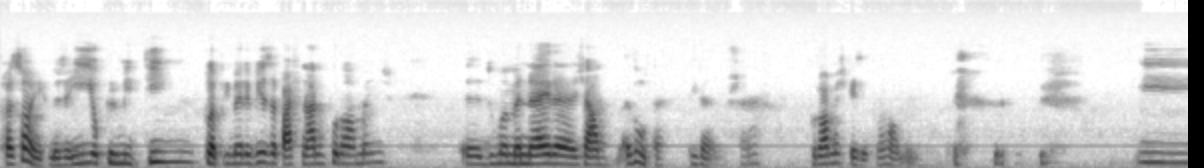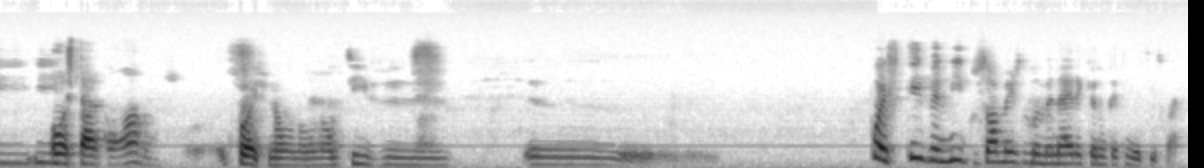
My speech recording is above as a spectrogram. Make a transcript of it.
razões, mas aí eu permiti-me pela primeira vez apaixonar-me por homens uh, de uma maneira já adulta, digamos. Por homens, quer dizer, por homens. e, e, Ou estar com homens? Pois, não, não, não tive eh, pois tive amigos homens de uma maneira que eu nunca tinha tido antes.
